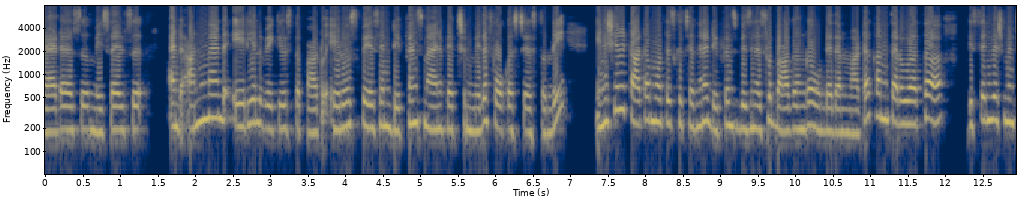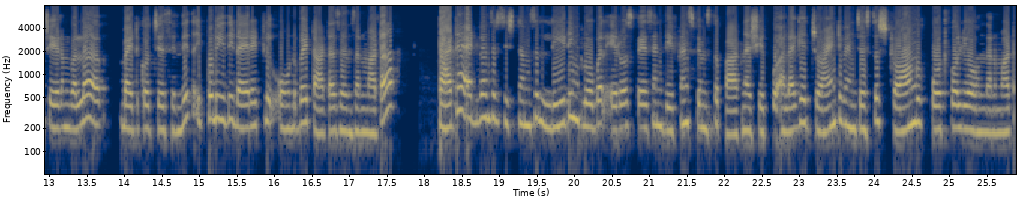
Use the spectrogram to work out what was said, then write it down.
radars missiles and unmanned aerial వెహికల్స్తో పాటు ఏరోస్పేస్ అండ్ డిఫెన్స్ మ్యానుఫ్యాక్చరింగ్ మీద ఫోకస్ చేస్తుంది. ఇనిషియల్లీ టాటా మోటార్స్కి చెందిన డిఫెన్స్ బిజినెస్లో భాగంగా ఉండేదన్నమాట. కానీ తర్వాత డిస్ఇన్వెస్ట్మెంట్ చేయడం వల్ల బయటకు వచ్చేసింది. ఇప్పుడు ఇది directly owned by Tata sons అన్నమాట. Tata advanced systems leading global aerospace and defence ఫిల్మ్స్తో పార్ట్నర్షిప్ అలాగే జాయింట్ వెంచర్స్తో స్ట్రాంగ్ పోర్ట్ఫోలియో ఉందన్నమాట.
